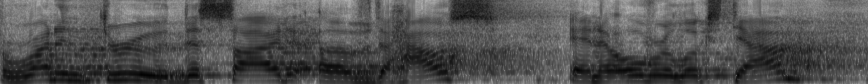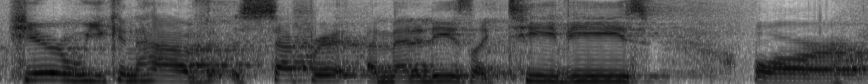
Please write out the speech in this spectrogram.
running through this side of the house and it overlooks down. Here we can have separate amenities like TVs or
